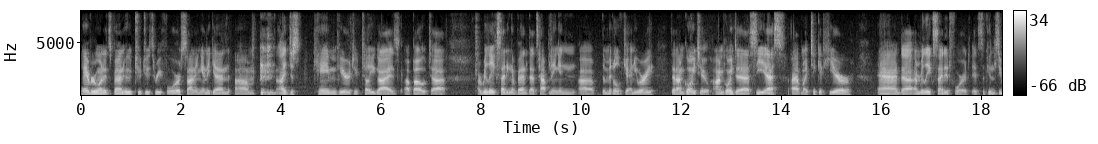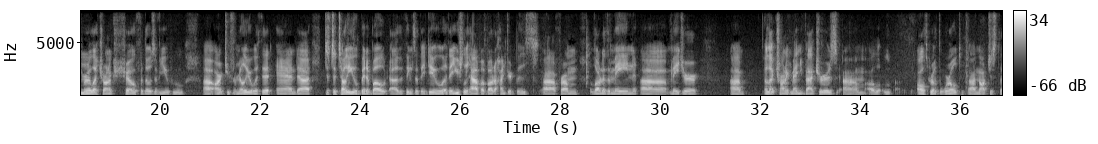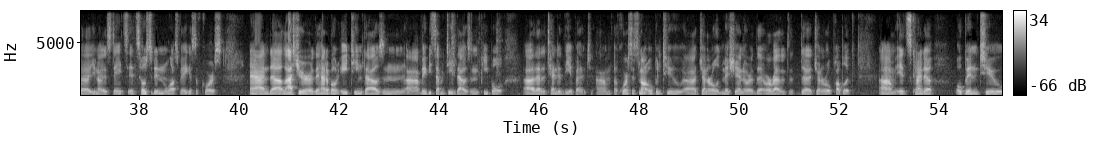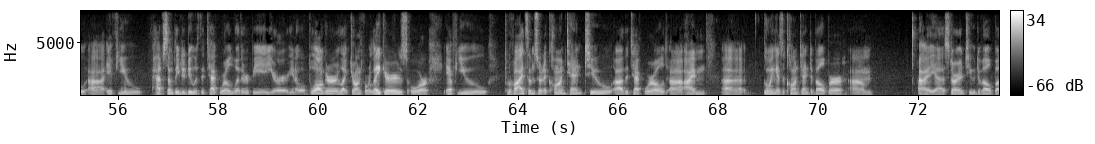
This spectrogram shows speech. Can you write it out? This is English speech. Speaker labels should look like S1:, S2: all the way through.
S1: Hey everyone, it's VanHoot2234 signing in again. Um, I just came here to tell you guys about uh, a really exciting event that's happening in uh, the middle of January that I'm going to. I'm going to CES. I have my ticket here and uh, I'm really excited for it. It's the Consumer Electronics Show for those of you who uh, aren't too familiar with it, and uh, just to tell you a bit about uh, the things that they do, they usually have about 100 booths uh, from a lot of the main uh, major electronic manufacturers um, all, all, throughout the world, not just the United States. It's hosted in Las Vegas, of course. And last year they had about 18,000, maybe 17,000 people uh, that attended the event. Um, of course, it's not open to uh, general admission or the or rather the, the general public. Um, it's kind of open to uh, if you have something to do with the tech world, whether it be you're you know a blogger like jon4lakers, or if you provide some sort of content to uh, the tech world. Uh, I'm going as a content developer. Um, I uh, started to develop a,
